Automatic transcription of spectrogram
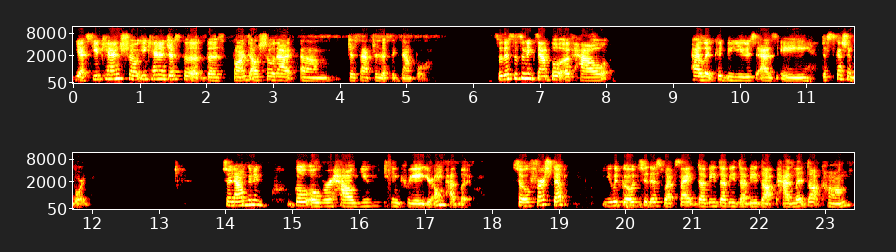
Yes, you can show, you can adjust the, the font. I'll show that um, just after this example. So this is an example of how Padlet could be used as a discussion board. So now I'm going to go over how you can create your own Padlet. So first up, you would go to this website, www.padlet.com,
